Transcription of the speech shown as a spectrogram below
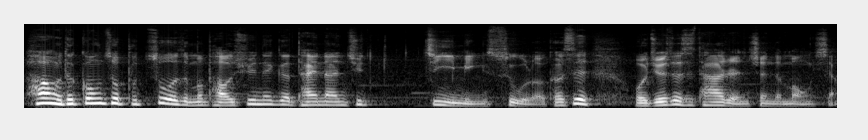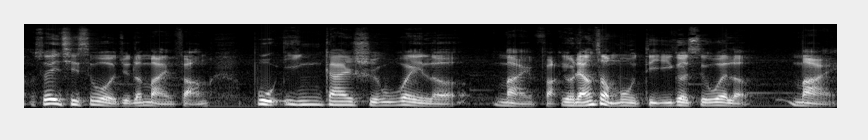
好好的工作不做，怎么跑去那个台南去？经营民宿了，可是我觉得这是他人生的梦想，所以其实我觉得买房不应该是为了买房，有两种目的，一个是为了买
